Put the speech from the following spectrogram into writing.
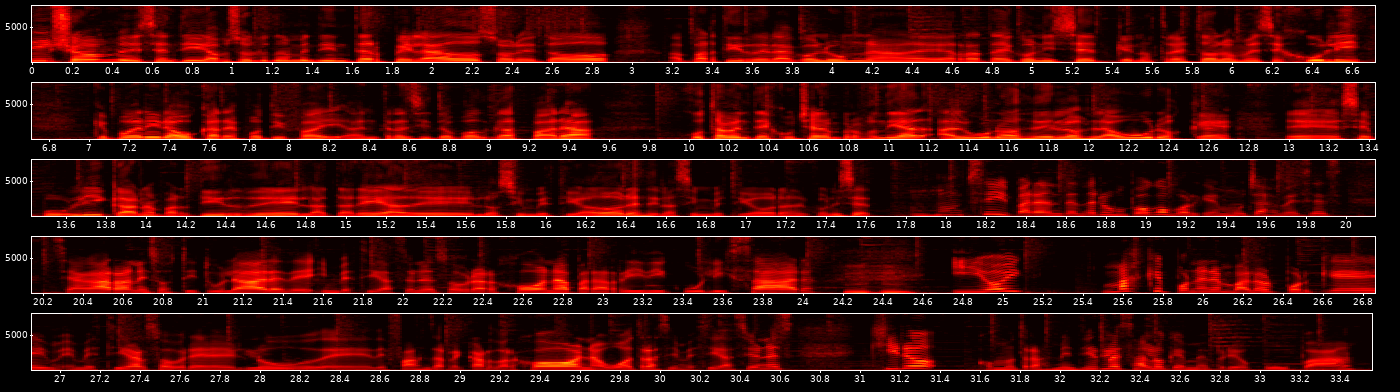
yo me sentí absolutamente interpelado, sobre todo a partir de la columna de Rata de Conicet que nos traes todos los meses, Juli, que pueden ir a buscar a Spotify en Tránsito Podcast para justamente escuchar en profundidad algunos de los laburos que eh, se publican a partir de la tarea de los investigadores, de las investigadoras del CONICET. sí, para entender un poco, porque muchas veces se agarran esos titulares de investigaciones sobre Arjona para ridiculizar. Y hoy más que poner en valor por qué investigar sobre el club de, fans de Ricardo Arjona u otras investigaciones, quiero como transmitirles algo que me preocupa,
